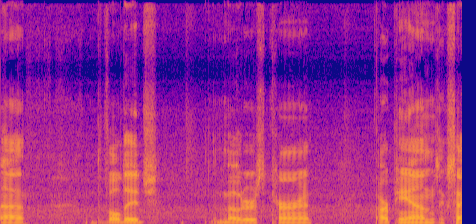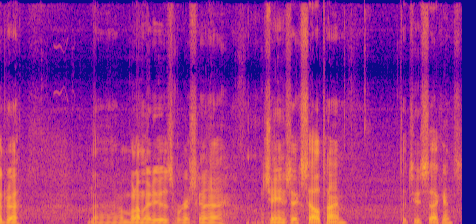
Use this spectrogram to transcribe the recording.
uh, the voltage, the motors, current, RPMs, etc. Uh, what I'm going to do is we're just going to change the accel time to 2 seconds.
